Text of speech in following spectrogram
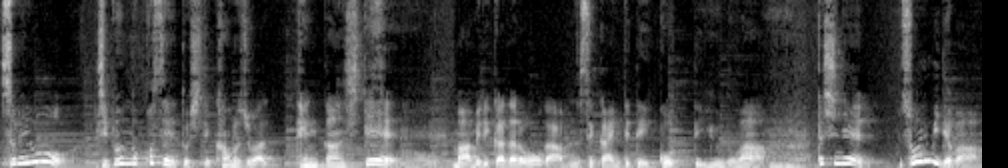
それを自分の個性として彼女は転換して、まあ、アメリカだろうが世界に出ていこうっていうのは私ねそういう意味では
